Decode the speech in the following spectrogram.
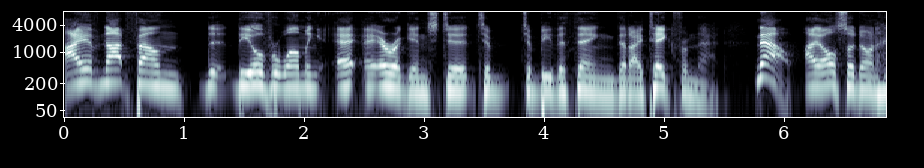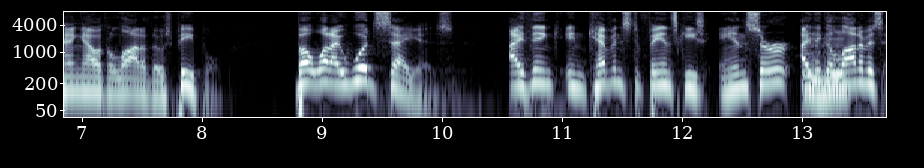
I have not found the, the overwhelming a- arrogance to to to be the thing that I take from that. Now, I also don't hang out with a lot of those people. But what I would say is, I think in Kevin Stefanski's answer, I think a mm-hmm. lot of his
